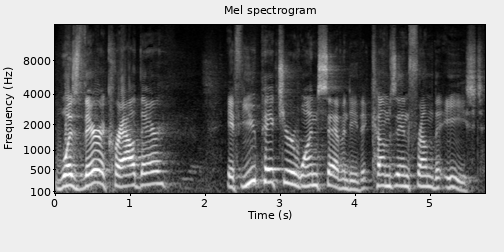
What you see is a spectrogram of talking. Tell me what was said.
Was there a crowd there? If you picture 170 that comes in from the east,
